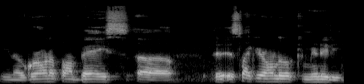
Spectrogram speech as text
you know, growing up on base, uh, it's like your own little community.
